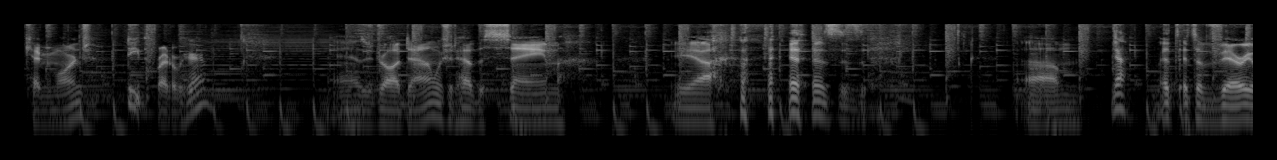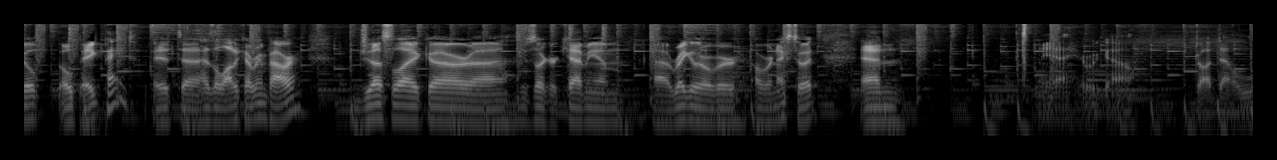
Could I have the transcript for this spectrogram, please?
cadmium orange deep right over here. As we draw it down, we should have the same. Yeah, this is. Um, yeah, it's it's a very op opaque paint. It uh, has a lot of covering power, just like our uh, just like our cadmium uh, regular over over next to it. And yeah, here we go. Draw it down a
